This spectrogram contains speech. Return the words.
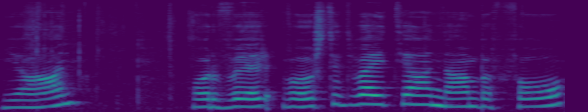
yarn or worsted weight yarn number 4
